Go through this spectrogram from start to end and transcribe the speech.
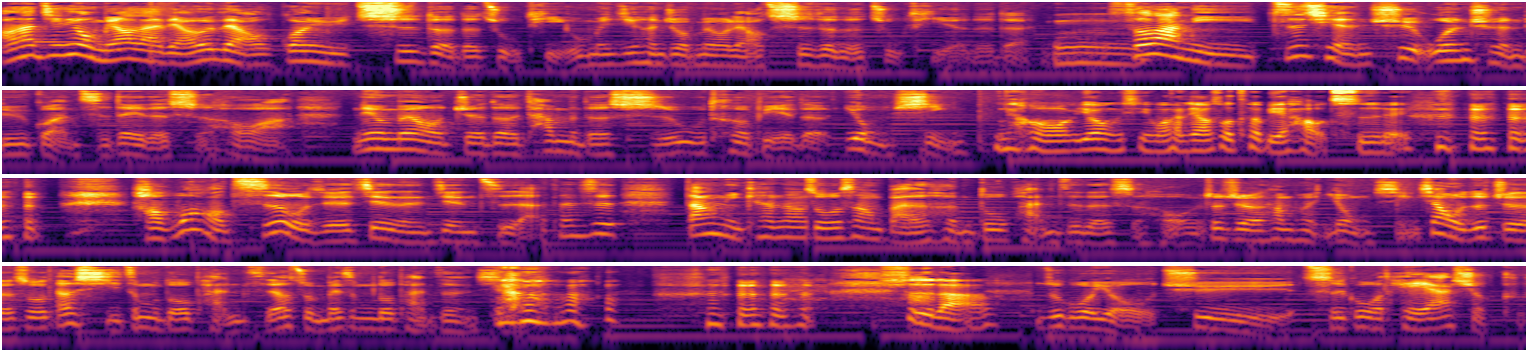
好，那今天我们要来聊一聊关于吃的的主题。我们已经很久没有聊吃的的主题了，对不对？嗯。Sola，你之前去温泉旅馆之类的时候啊，你有没有觉得他们的食物特别的用心？有 用心，我还要说特别好吃嘞。好不好吃？我觉得见仁见智啊。但是当你看到桌上摆了很多盘子的时候，就觉得他们很用心。像我就觉得说，要洗这么多盘子，要准备这么多盘子，很辛苦。是的，如果有去吃过。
